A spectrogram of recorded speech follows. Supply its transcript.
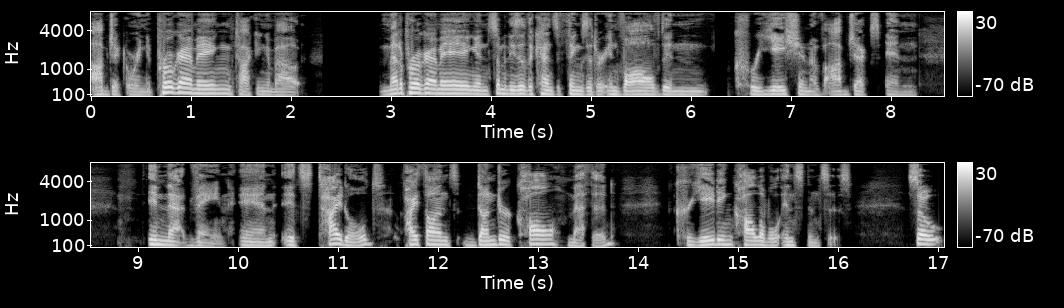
object oriented programming, talking about metaprogramming, and some of these other kinds of things that are involved in creation of objects and in that vein. And it's titled Python's Dunder call method, creating callable instances. So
